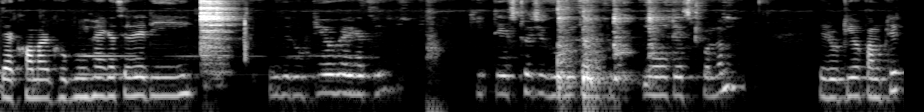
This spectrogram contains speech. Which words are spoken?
দেখো, আমার ঘুগনি হয়ে গেছে রেডি রুটিও হয়ে গেছে। কি টেস্ট হয়েছে ঘুগনিটা টেস্ট করলাম। রুটিও কমপ্লিট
